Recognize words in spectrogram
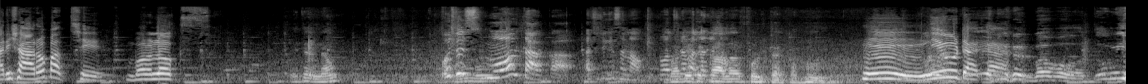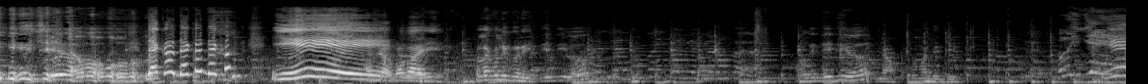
আরিশা আরও পাচ্ছে বড় লোকস এটা নাও। ওই স্মল টাকা। আচ্ছা ঠিক আছে নাও। বাট পঞ্চাশ এটা হাজার কালারফুল টাকা হুম। হুম নিউ টাকা। বাবু তুমি সেরা বাবু। দেখো দেখো দেখো। ইয়ে। বাবা কোলাকুলি করি। দিদিও আমাকে দিদিও না তোমার দিদি ইয়ে!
